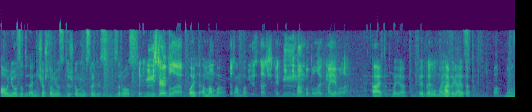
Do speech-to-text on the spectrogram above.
А у него зад... А ничего, что у него с движком Мистраль взорвался? Это не Мистраль была, а... О, это а мамба. Мамба. Недостаточно. Это не, не мамба была, это моя была. А, это твоя? Я думал, моя Опять ракета. под нос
